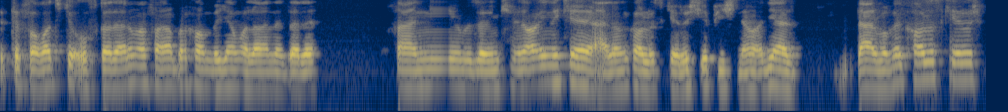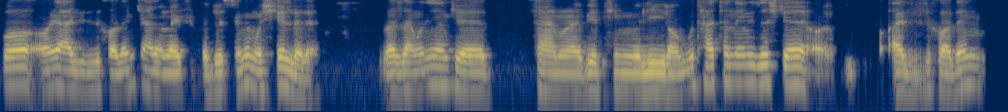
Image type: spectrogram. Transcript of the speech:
اتفاقاتی که افتاده رو من فقط بخوام بگم. حالا نظر فنی رو بذاریم کنار. اینه که الان کارلوس کیروش یه پیشنهادی از در واقع کارلوس کیروش با آقای عزیزی خادم که الان رئیس فدراسیون مشکل داره. و زمانی هم که سرمربی تیم ملی ایران بود حتی نمیذاش که عزیز خادم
